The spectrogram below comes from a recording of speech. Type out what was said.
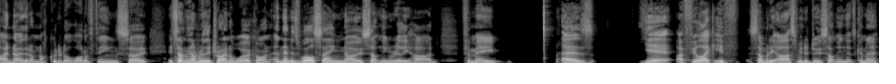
I know that I'm not good at a lot of things. So it's something I'm really trying to work on. And then as well, saying no something really hard for me as yeah, I feel like if somebody asked me to do something that's gonna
